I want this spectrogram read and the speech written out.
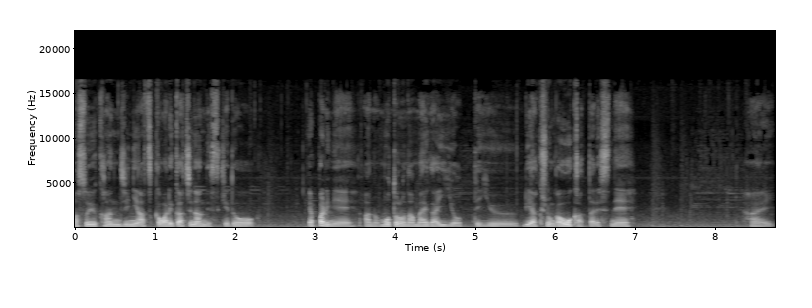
まあ、そういう感じに扱われがちなんですけどやっぱりねあの元の名前がいいよっていうリアクションが多かったですね。はい、やっ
